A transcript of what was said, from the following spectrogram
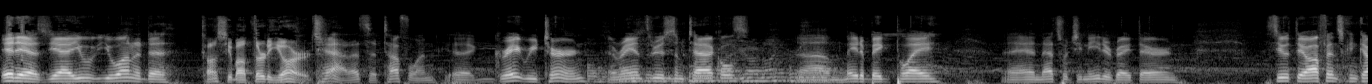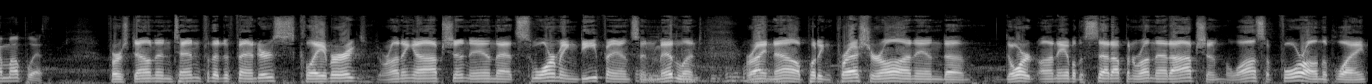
It is, yeah. You you wanted to. Cost you about 30 yards. Yeah, that's a tough one. Uh, great return. I ran through some tackles, um, made a big play, and that's what you needed right there. And see what the offense can come up with. First down and 10 for the defenders. Clayberg running option and that swarming defense in Midland right now putting pressure on and uh, Dordt unable to set up and run that option. A loss of four on the play.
